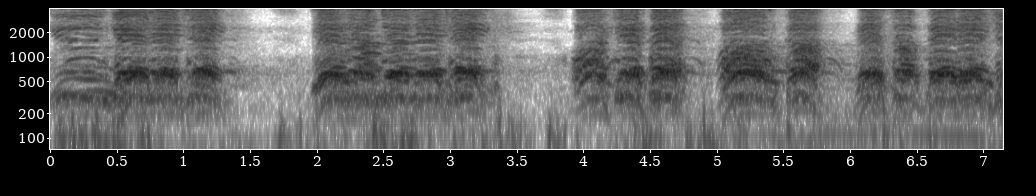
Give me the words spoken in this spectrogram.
Gün gelecek, devran dönecek, AKP halka hesap verecek.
